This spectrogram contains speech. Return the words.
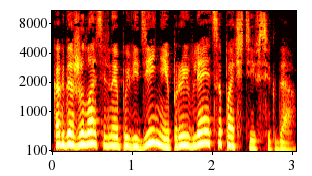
когда желательное поведение проявляется почти всегда.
